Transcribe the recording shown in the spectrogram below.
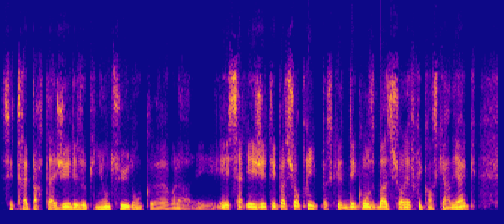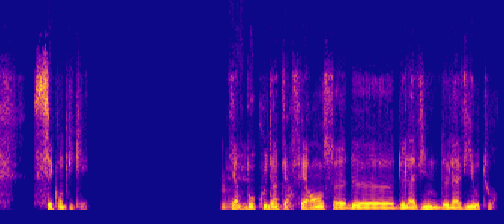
c'est très partagé les opinions dessus. Donc euh, voilà. Et, ça et j'étais pas surpris parce que dès qu'on se base sur les fréquences cardiaques c'est compliqué. Il y a beaucoup d'interférences de de la vie de la vie autour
